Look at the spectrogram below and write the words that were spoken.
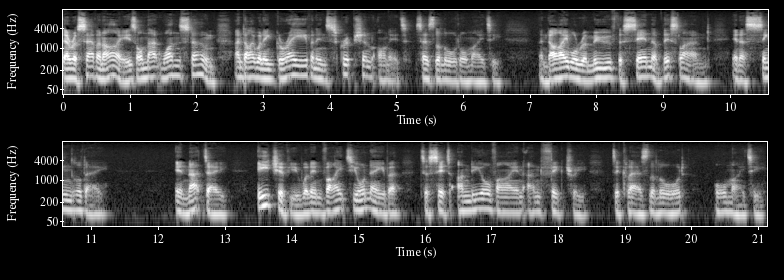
there are seven eyes on that one stone, and I will engrave an inscription on it, says the Lord Almighty, and I will remove the sin of this land in a single day. In that day, each of you will invite your neighbour to sit under your vine and fig tree, declares the Lord Almighty.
